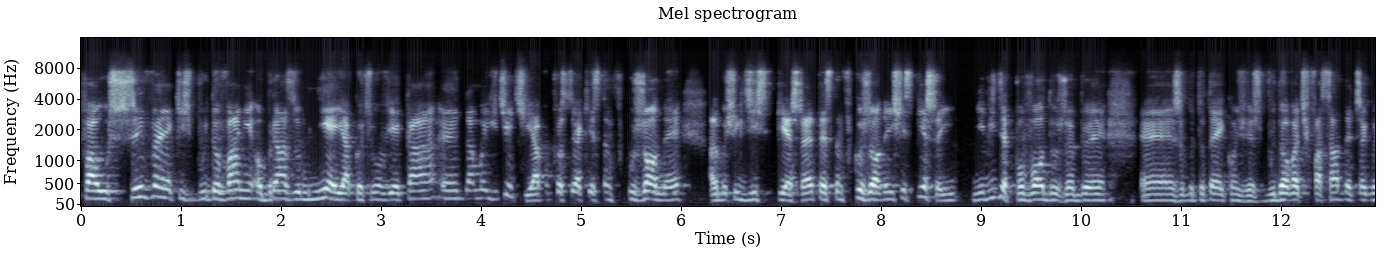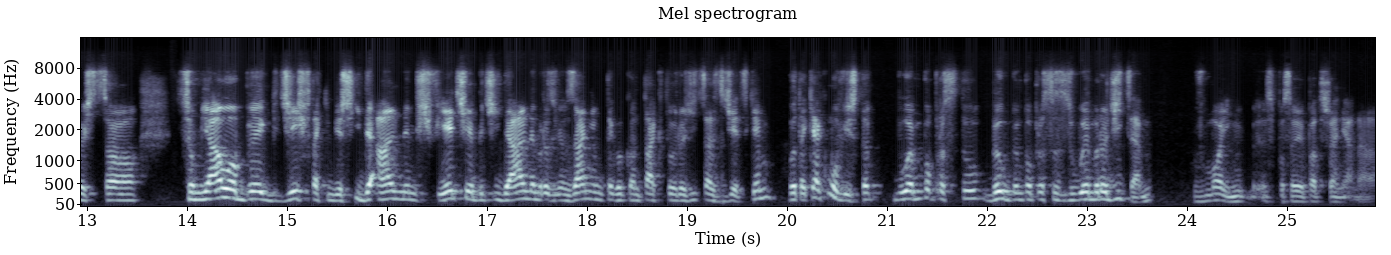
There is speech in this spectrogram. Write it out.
fałszywe jakieś budowanie obrazu mnie jako człowieka e, dla moich dzieci. Ja po prostu jak jestem wkurzony albo się gdzieś spieszę, to jestem wkurzony i się spieszę. I nie widzę powodu, żeby, e, żeby tutaj jakąś, wiesz, budować fasadę czegoś, co, co miałoby gdzieś w takim, wiesz, idealnym świecie być idealnym rozwiązaniem tego kontaktu rodzica z dzieckiem, bo tak jak mówisz, to byłem po prostu, byłbym po prostu złym rodzicem w moim sposobie patrzenia na,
